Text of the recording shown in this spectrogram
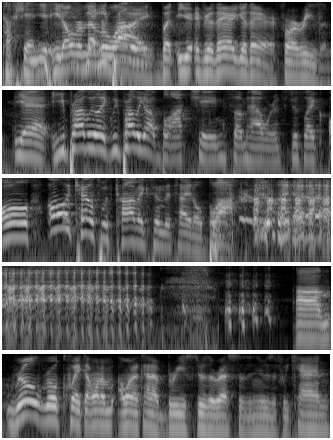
tough shit. he, he don't remember he why, probably- but you if you're there, you're there for a reason. Yeah, he probably like we probably got blockchain somehow where it's just like all all accounts with comics in the title blocked. real real quick i want to i want to kind of breeze through the rest of the news if we can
